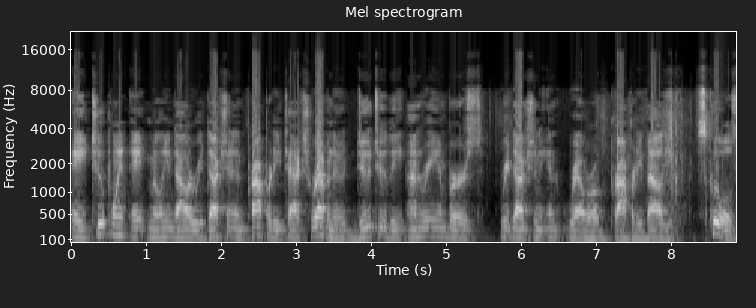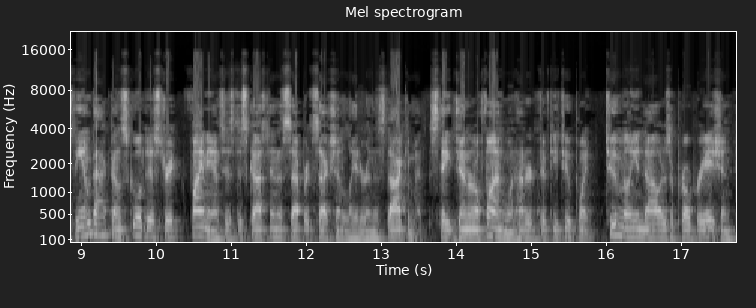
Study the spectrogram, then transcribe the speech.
a $2.8 million reduction in property tax revenue due to the unreimbursed reduction in railroad property value. Schools. The impact on school district finance is discussed in a separate section later in this document. State General Fund, $152.2 million appropriation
